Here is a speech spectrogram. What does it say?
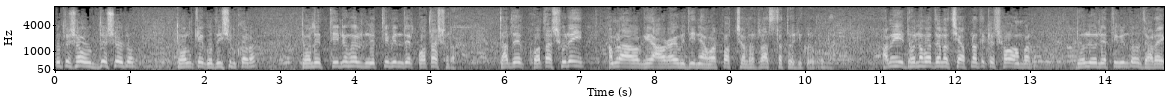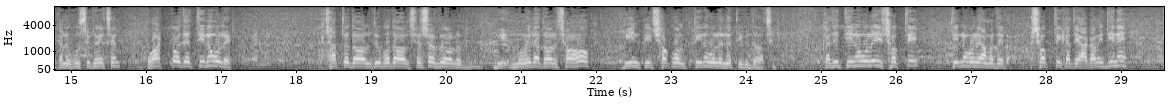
সহ উদ্দেশ্য হলো দলকে গতিশীল করা। দলের তৃণমূল নেতৃবৃন্দের কথা শোনা। তাদের কথা শুনেই আমরা আগে, আগামী দিনে আমার পথ চলার রাস্তা তৈরি করব। আমি ধন্যবাদ জানাচ্ছি আপনাদেরকে সহ আমার দলীয় নেতৃবৃন্দ যারা এখানে উপস্থিত হয়েছেন। ওয়ার্ড পর্যায়ে তৃণমূলের ছাত্রদল, যুবদল, স্বেচ্ছাসেবক দল মহিলা দল সহ বিএনপির সকল তৃণমূলের নেতৃবৃন্দ আছেন। কাজে তৃণমূলেই শক্তি, তৃণমূলে আমাদের শক্তি কাজে আগামী দিনে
